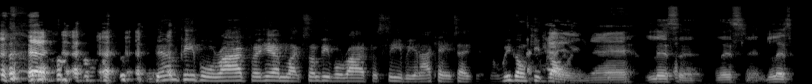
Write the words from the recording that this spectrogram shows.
Them people ride for him like some people ride for CB, and I can't take it. But we gonna keep going, hey, man. Listen, listen, listen.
